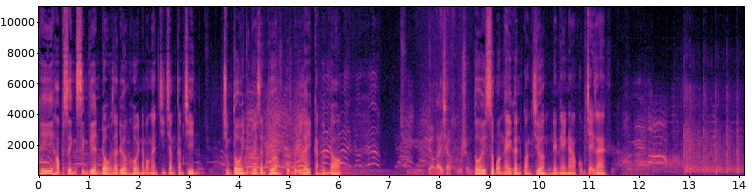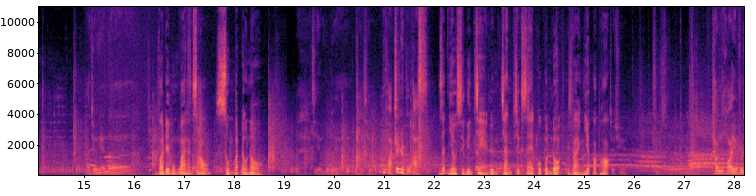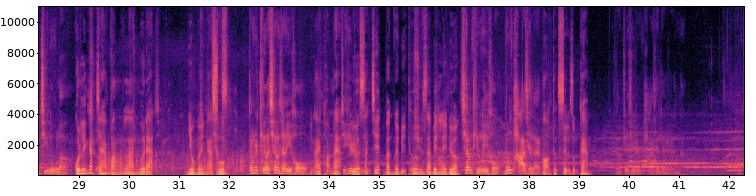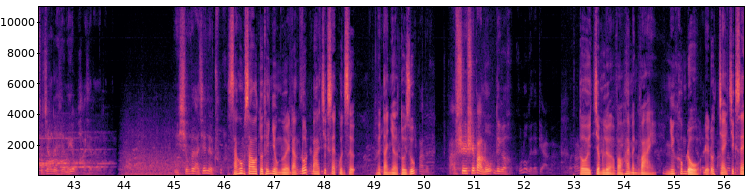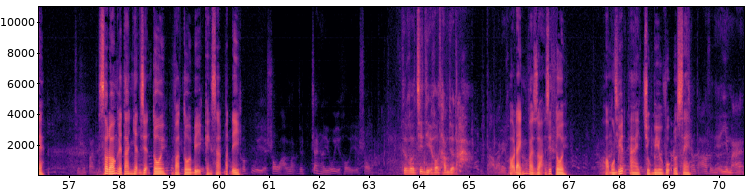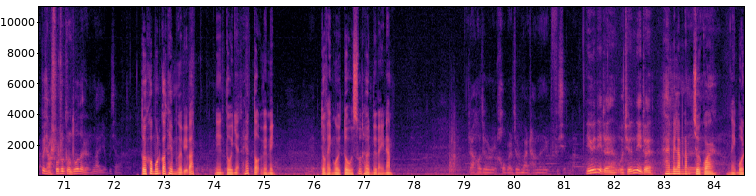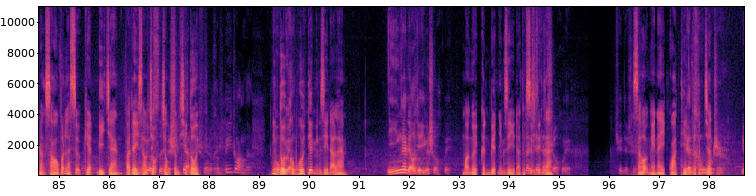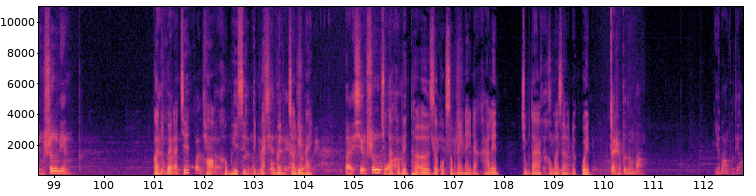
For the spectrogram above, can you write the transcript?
Khi học sinh, sinh viên đổ ra đường hồi năm 1989, chúng tôi, những người dân thường, cũng bị lây cảm hứng đó. Tôi sống ở ngay gần quảng trường nên ngày nào cũng chạy ra. Vào đêm mùng 3 tháng 6, súng bắt đầu nổ. Rất nhiều sinh viên trẻ đứng chắn chiếc xe của quân đội và nhiếp bóc họ. Quân lính đáp trả bằng làn mưa đạn. Nhiều người ngã xuống. Những ai thoát nạn đưa xác chết và người bị thương ra bên lề đường. Họ thực sự dũng cảm. Sáng hôm sau, tôi thấy nhiều người đang đốt ba chiếc xe quân sự. Người ta nhờ tôi giúp. Tôi châm lửa vào hai mảnh vải, nhưng không đủ để đốt cháy chiếc xe. Sau đó người ta nhận diện tôi và tôi bị cảnh sát bắt đi. Họ đánh và dọa giết tôi. Họ muốn biết ai chủ mưu vụ đốt xe. Tôi không muốn có thêm người bị bắt, nên tôi nhận hết tội về mình. Tôi phải ngồi tù suốt hơn 17 năm. 25 năm trôi qua, ngày 4 tháng 6 vẫn là sự kiện bi tráng và đầy xáo trộn trong tâm trí tôi. Nhưng tôi không hối tiếc những gì đã làm. Mọi người cần biết những gì đã thực sự diễn ra. Xã hội ngày nay quá thiên về vật chất. Còn những người đã chết, họ không hy sinh tính mạng của mình cho điều này. Chúng ta không nên thờ ơ do cuộc sống ngày nay đã khá lên Chúng ta không bao giờ được quên. 但是不能忘，也忘不掉。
